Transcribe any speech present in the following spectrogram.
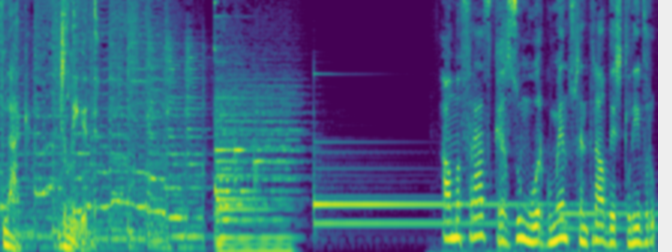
FNAC. Desliga-te. Há uma frase que resume o argumento central deste livro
